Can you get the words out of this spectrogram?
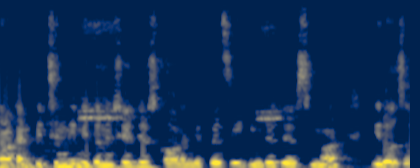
నాకు అనిపించింది మీతో నేను షేర్ చేసుకోవాలని చెప్పేసి ఈ వీడియో చేస్తున్నా. ఈరోజు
